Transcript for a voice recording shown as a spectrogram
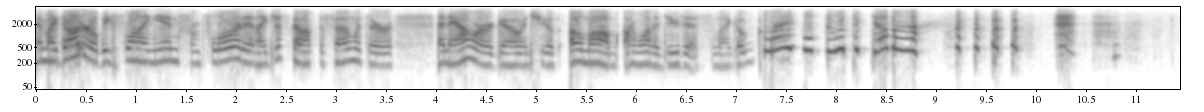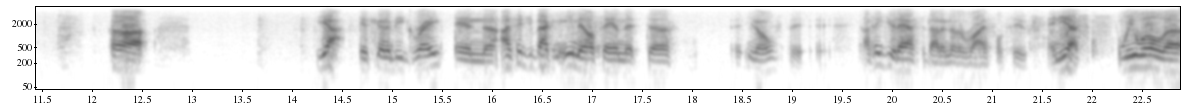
and my daughter will be flying in from Florida, and I just got off the phone with her an hour ago, and she goes, "Oh, mom, I want to do this," and I go, "Great, we'll do it together." Uh, yeah, it's going to be great. And uh, I sent you back an email saying that, uh, you know, I think you'd asked about another rifle too. And yes, we will. Uh,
